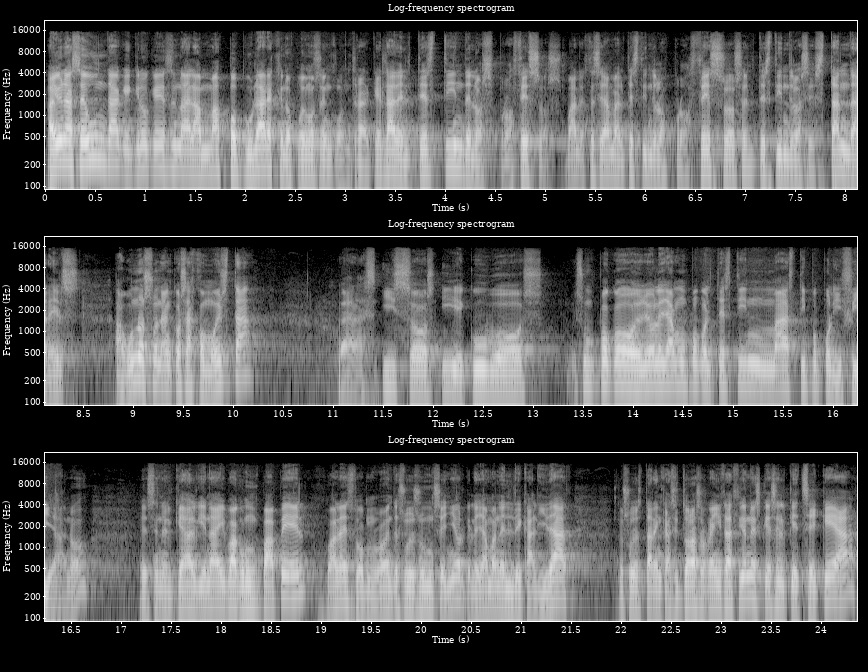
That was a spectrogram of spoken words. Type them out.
Hay una segunda que creo que es una de las más populares que nos podemos encontrar, que es la del testing de los procesos. ¿vale? Este se llama el testing de los procesos, el testing de los estándares. Algunos suenan cosas como esta, las ISOs, IE cubos, es un poco, yo le llamo un poco el testing más tipo policía, ¿no? Es en el que alguien ahí va con un papel, ¿vale? normalmente suele ser un señor que le llaman el de calidad, que suele estar en casi todas las organizaciones, que es el que chequea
